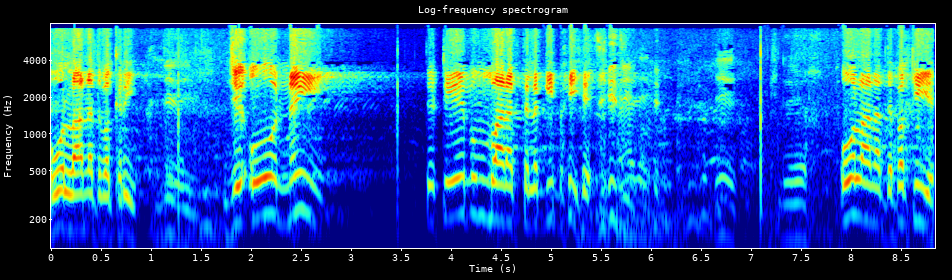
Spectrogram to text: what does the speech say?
وہ لانت وکری جی وہ نہیں تے ٹیپ مبارک تے لگی پی ہے جی جی وہ لانا تو پکی ہے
